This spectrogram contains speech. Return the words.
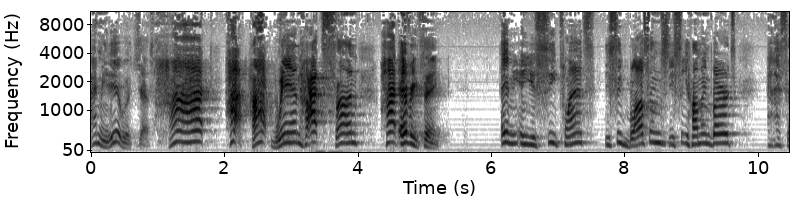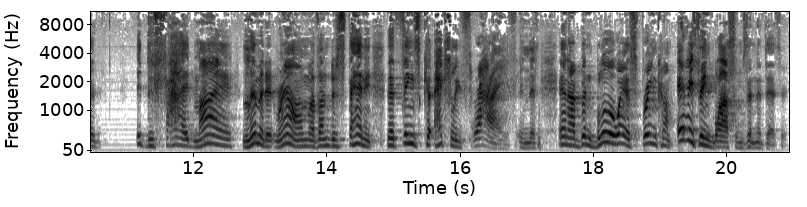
I mean, it was just hot, hot, hot wind, hot sun, hot everything. And, and you see plants, you see blossoms, you see hummingbirds. And I said, it defied my limited realm of understanding that things could actually thrive in this. And I've been blew away as spring comes. Everything blossoms in the desert.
